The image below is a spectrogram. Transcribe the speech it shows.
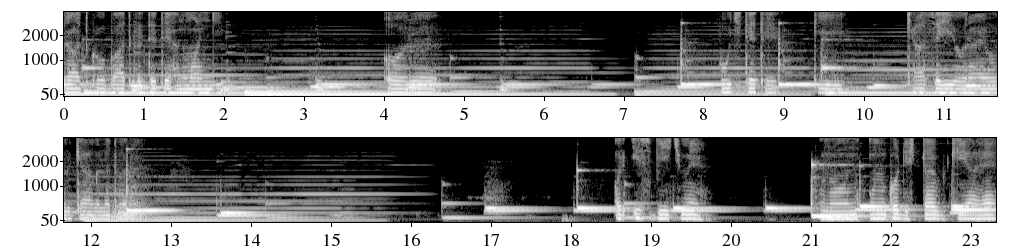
रात को बात करते थे हनुमान जी। और पूछते थे कि क्या सही हो रहा है और क्या गलत हो रहा है। और इस बीच में उन्होंने, उनको डिस्टर्ब किया है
